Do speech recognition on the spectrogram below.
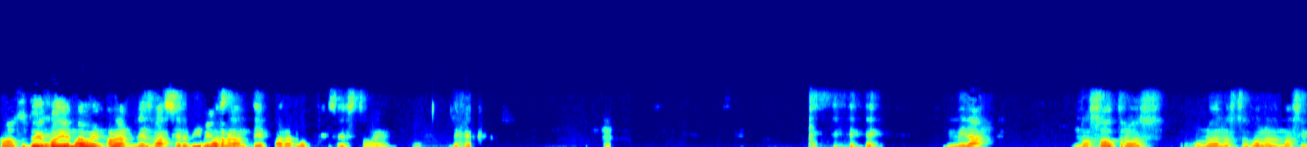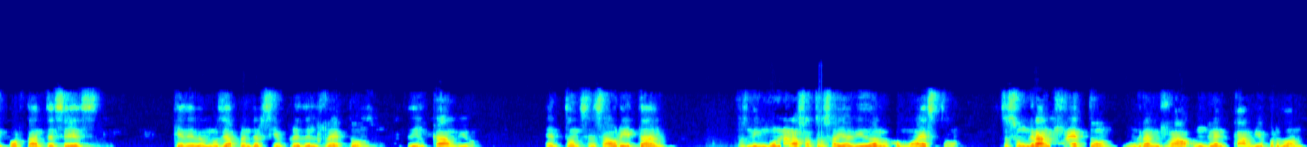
No, te estoy les jodiendo, va- güey. A ver, les va a servir Mientras- bastante para lo que es esto, ¿eh? Deja- Mira, nosotros, uno de nuestros valores más importantes es que debemos de aprender siempre del reto y del cambio. Entonces, ahorita, pues ninguno de nosotros había vivido algo como esto. Esto es un gran reto, un gran, ra- un gran cambio, perdón,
